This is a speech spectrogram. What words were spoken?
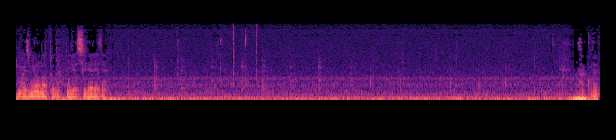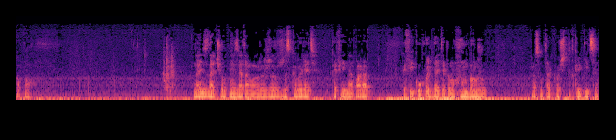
Возьми он оттуда. Или это сигареты. Так, куда я попал? Ну, я не знаю, чего вот нельзя там расковырять кофейный аппарат. Кофейку хоть дать этому бомжу. Раз он так хочет подкрепиться.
